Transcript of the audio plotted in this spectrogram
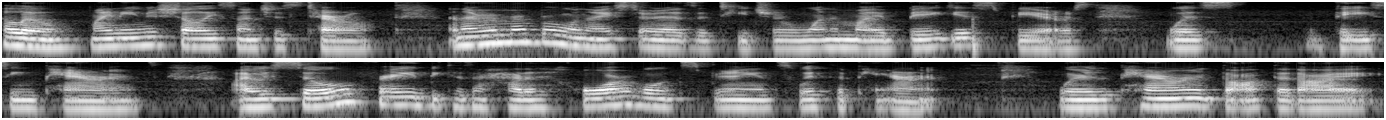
Hello, my name is Shelly Sanchez Terrell, and I remember when I started as a teacher, one of my biggest fears was facing parents. I was so afraid because I had a horrible experience with a parent where the parent thought that I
